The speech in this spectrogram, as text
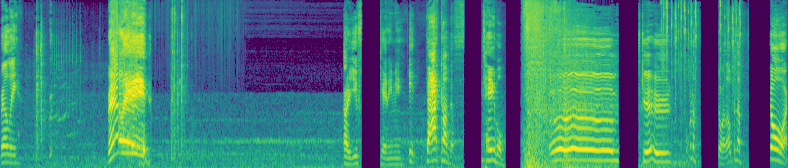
Really? Really? Are you kidding me? Get back on the table. Oh, I'm scared. Open the door. Open the door.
